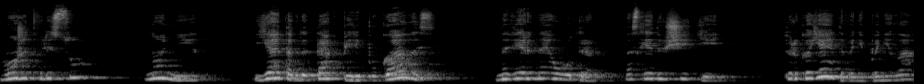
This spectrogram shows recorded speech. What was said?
Может, в лесу? Но нет. Я тогда так перепугалась. Наверное, утром, на следующий день. Только я этого не поняла.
